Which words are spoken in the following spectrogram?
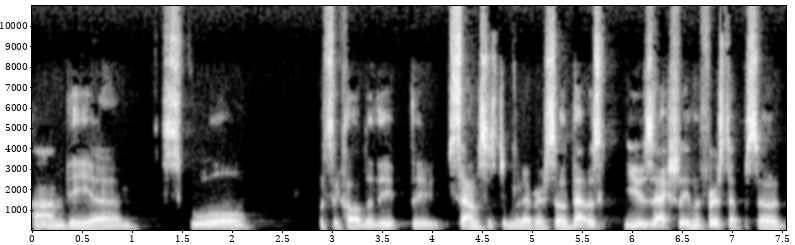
on the um, school, what's it called? The, the sound system, whatever. So that was used actually in the first episode.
